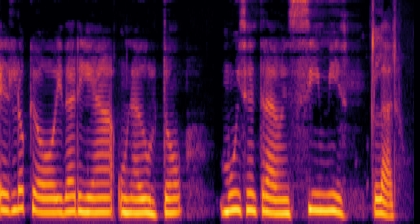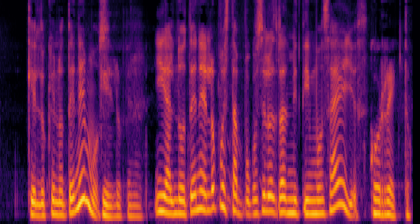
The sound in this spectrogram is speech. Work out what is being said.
es lo que hoy daría un adulto muy centrado en sí mismo. Claro. Que es lo que no tenemos. Que es lo que no- Y al no tenerlo, pues tampoco se lo transmitimos a ellos. Correcto.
